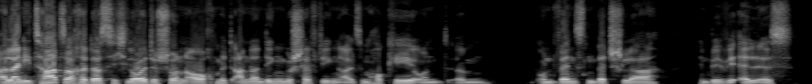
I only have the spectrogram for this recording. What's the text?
allein die Tatsache, dass sich Leute schon auch mit anderen Dingen beschäftigen als im Hockey und ähm, und wenn es ein Bachelor in BWL ist,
